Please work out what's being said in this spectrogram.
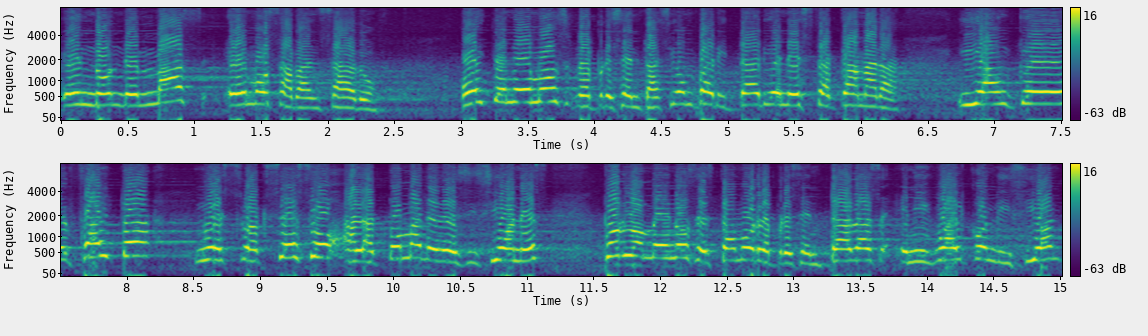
en donde más hemos avanzado. Hoy tenemos representación paritaria en esta Cámara y aunque falta nuestro acceso a la toma de decisiones, por lo menos estamos representadas en igual condición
